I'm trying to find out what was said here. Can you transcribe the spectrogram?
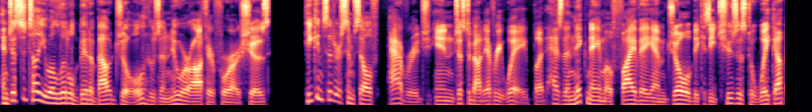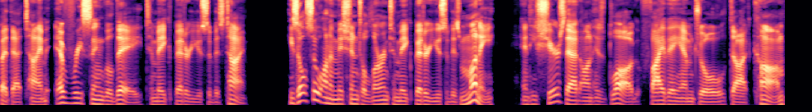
And just to tell you a little bit about Joel, who's a newer author for our shows, he considers himself average in just about every way, but has the nickname of 5 a.m. Joel because he chooses to wake up at that time every single day to make better use of his time. He's also on a mission to learn to make better use of his money, and he shares that on his blog, 5amjoel.com.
